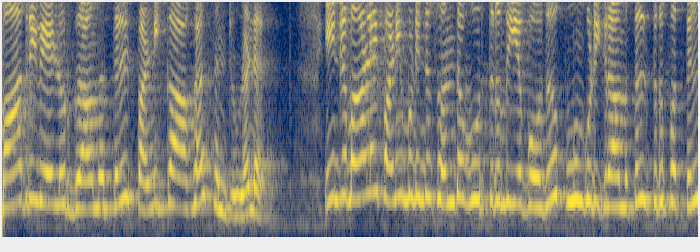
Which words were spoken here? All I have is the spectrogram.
மாதிரிவேலூர் கிராமத்தில் பணிக்காக சென்றுள்ளனர். இன்று மாலை பணி முடிந்து சொந்த ஊர் திரும்பிய போது பூங்குடி கிராமத்தில் திருப்பத்தில்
